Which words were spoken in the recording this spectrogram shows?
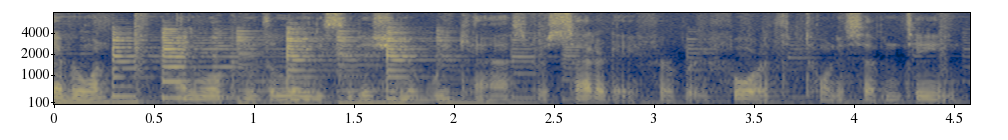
Hey everyone, and welcome to the latest edition of WeCast for Saturday, February 4th, 2017.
